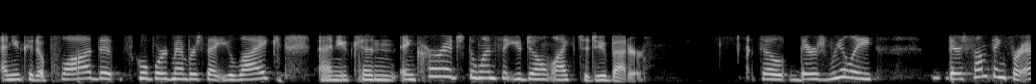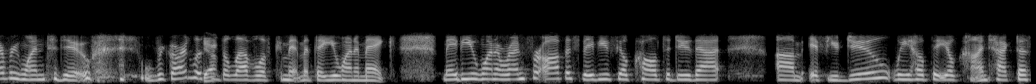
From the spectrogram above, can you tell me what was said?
and you could applaud the school board members that you like and you can encourage the ones that you don't like to do better. So there's really there's something for everyone to do, regardless yep. of the level of commitment that you want to make. Maybe you want to run for office. Maybe you feel called to do that. Um, if you do, we hope that you'll contact us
